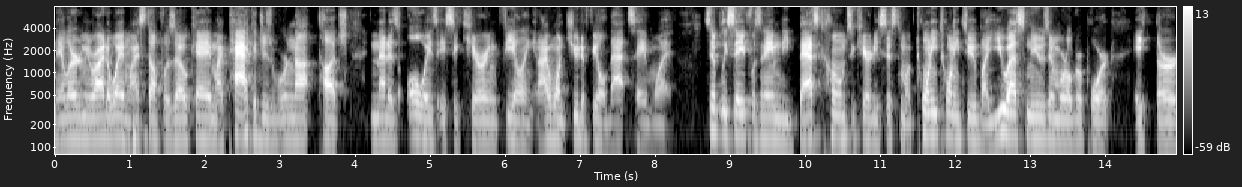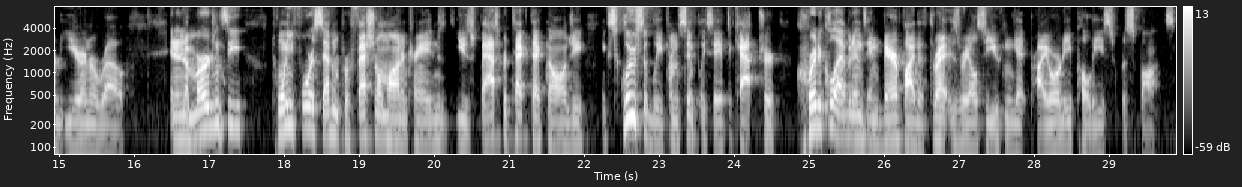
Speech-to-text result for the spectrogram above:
They alerted me right away. My mm-hmm. stuff was okay. My packages were not touched. And that is always a securing feeling. And I want you to feel that same way. SimpliSafe was named the best home security system of 2022 by US News and World Report, a third year in a row. In an emergency, 24 7 professional monitoring use Fast Protect technology exclusively from SimpliSafe to capture critical evidence and verify the threat is real so you can get priority police response.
